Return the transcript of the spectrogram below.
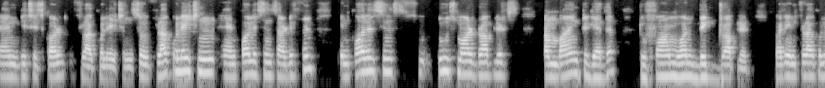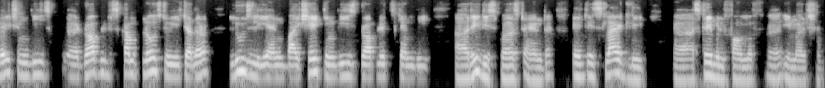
and this is called flocculation so flocculation and coalescence are different. In coalescence two small droplets combine together to form one big droplet. But in flocculation these uh, droplets come close to each other loosely and by shaking these droplets can be uh, redispersed and it is slightly uh, stable form of uh, emulsion.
